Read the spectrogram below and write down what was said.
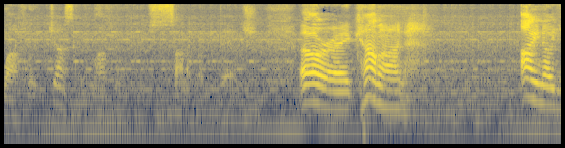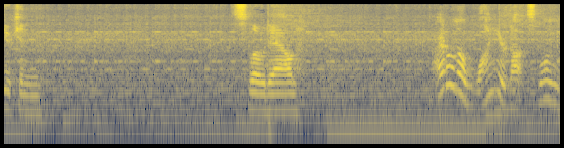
lovely, just lovely, son of a bitch. Alright, come on. I know you can slow down. I don't know why you're not slowing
